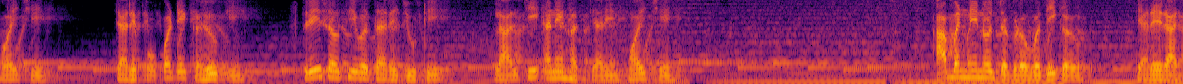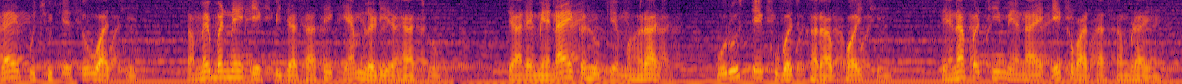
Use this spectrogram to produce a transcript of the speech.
હોય છે. ત્યારે પોપટે કહ્યું કે સ્ત્રી સૌથી વધારે જૂઠી, લાલચી અને હત્યારીન હોય છે. આ બંનેનો ઝઘડો વધી ગયો. ત્યારે રાજાએ પૂછ્યું કે શું વાત છે? તમે બંને એકબીજા સાથે કેમ લડી રહ્યા છો? ત્યારે મેનાએ કહ્યું કે મહારાજ, પુરુષ એ ખૂબ જ ખરાબ હોય છે. તેના પછી મેનાએ એક વાર્તા સંભળાવી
